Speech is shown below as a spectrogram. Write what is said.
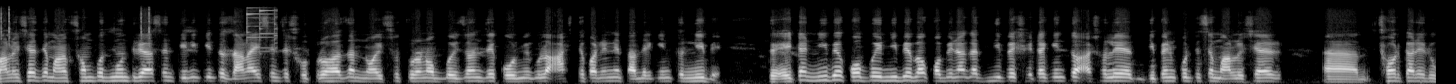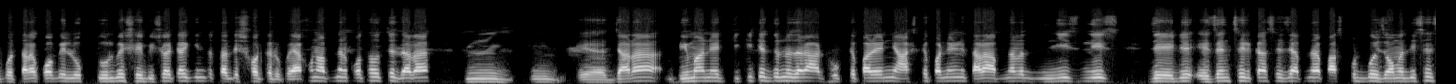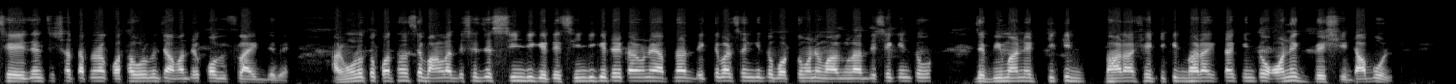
মালয়েশিয়ার যে মানব সম্পদ মন্ত্রী আছেন, তিনি কিন্তু জানাইছেন যে সতেরো হাজার নয়শো চুরানব্বই জন যে কর্মীগুলো আসতে পারেনি, তাদের কিন্তু নিবে। তো এটা নিবে কবে, নিবে বা কবে নাগাদ নিবে, সেটা কিন্তু আসলে ডিপেন্ড করতেছে মালয়েশিয়ার সরকারের উপর। তারা কবে লোক তুলবে, সেই বিষয়টা কিন্তু তাদের সরকারের উপর। এখন আপনার কথা হচ্ছে যারা যারা বিমানের টিকিটের জন্য যারা ঢুকতে পারেননি, আসতে পারেননি, তারা আপনারা নিজ নিজ যে এজেন্সির কাছে যে আপনারা পাসপোর্ট বই জমা দিয়েছেন, সেই এজেন্সির সাথে আপনারা কথা বলবেন যে আমাদের কবে ফ্লাইট দেবে। আর মূলত কথা হচ্ছে বাংলাদেশের যে সিন্ডিকেট, এই সিন্ডিকেটের কারণে আপনারা দেখতে পাচ্ছেন কিন্তু বর্তমানে বাংলাদেশে কিন্তু যে বিমানের টিকিট ভাড়া, সেই টিকিট ভাড়াটা কিন্তু অনেক বেশি, ডাবল।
